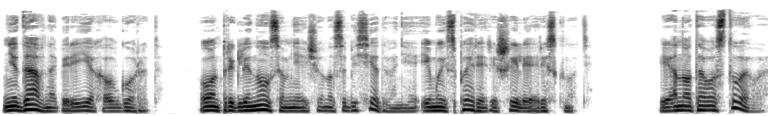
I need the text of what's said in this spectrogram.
Недавно переехал в город. Он приглянулся мне еще на собеседование, и мы с Перри решили рискнуть. И оно того стоило.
